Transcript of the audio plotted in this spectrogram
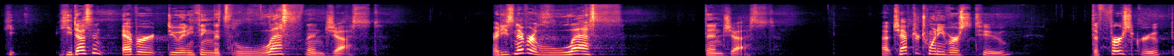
He, he doesn't ever do anything that's less than just. Right? He's never less than just. Uh, chapter 20, verse 2, the first group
